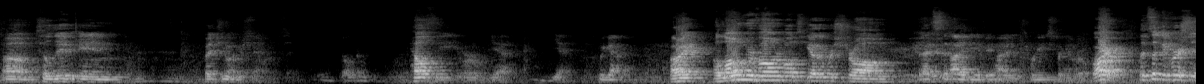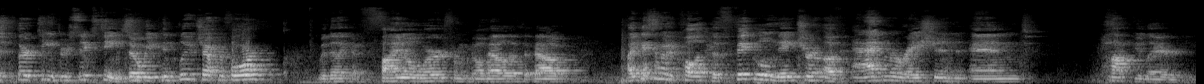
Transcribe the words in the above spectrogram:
Um, to live in, but you understand what I'm saying. Healthy, or yeah, yeah, we got it. All right, alone we're vulnerable, together we're strong. That's the idea behind a three-strand rope. All right, let's look at verses 13 through 16. So we conclude chapter 4 with like a final word from Koheleth about, I guess I'm going to call it the fickle nature of admiration and popularity.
